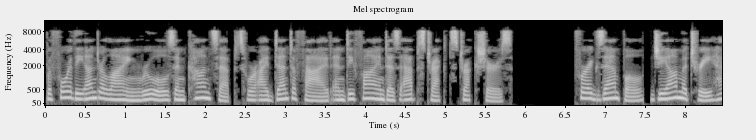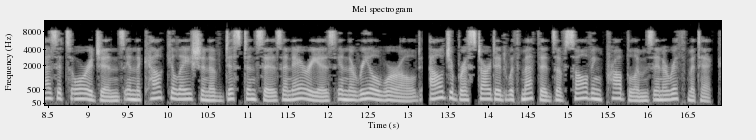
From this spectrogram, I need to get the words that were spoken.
before the underlying rules and concepts were identified and defined as abstract structures. For example, geometry has its origins in the calculation of distances and areas in the real world. Algebra started with methods of solving problems in arithmetic.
